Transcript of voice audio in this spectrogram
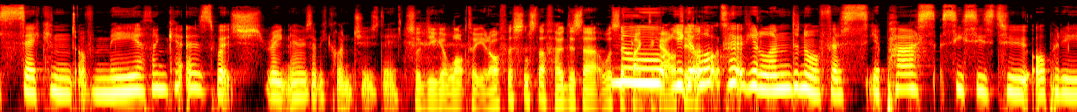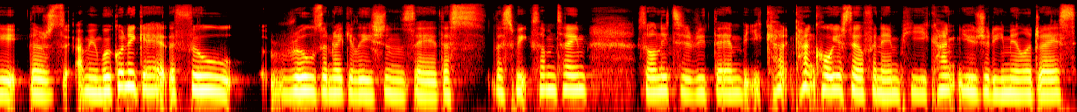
second of May, I think it is, which right now is a week on Tuesday. So do you get locked out your office and stuff? How does that, what's the No, practicality you get locked out of your London office. Your pass ceases to operate. There's, I mean, we're going to get the full rules and regulations uh, this this week sometime, so I'll need to read them. But you can't can't call yourself an MP. You can't use your email address.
